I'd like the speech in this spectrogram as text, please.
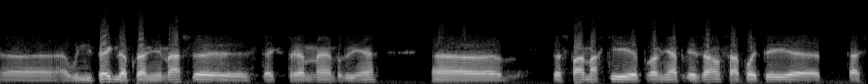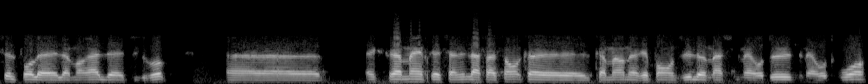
à Winnipeg, le premier match, c'était extrêmement bruyant. Euh, de se faire marquer première présence, ça n'a pas été euh, facile pour le, moral du groupe. extrêmement impressionné de la façon que comment on a répondu le match numéro 2, numéro 3.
